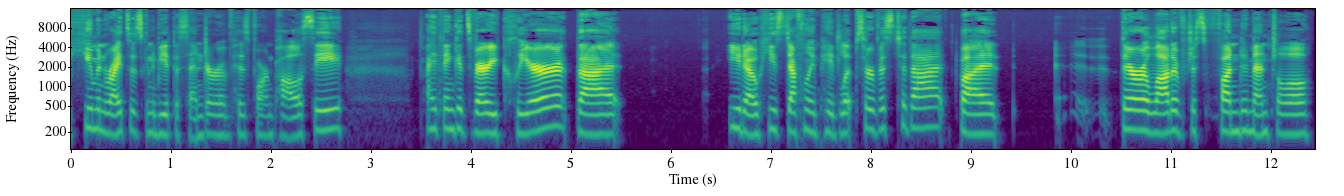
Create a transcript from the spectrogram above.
human rights was going to be at the center of his foreign policy. I think it's very clear that, you know, he's definitely paid lip service to that, but uh, there are a lot of just fundamental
